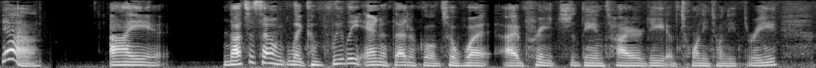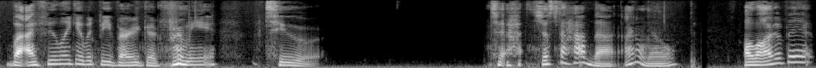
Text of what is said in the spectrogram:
yeah I not to sound like completely antithetical to what I preached the entirety of 2023, but I feel like it would be very good for me to to just to have that. I don't know. A lot of it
